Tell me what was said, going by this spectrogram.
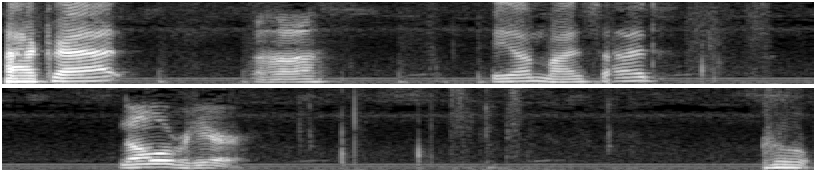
Pakratt, Uh huh. Be on my side. No, over here. Oh,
